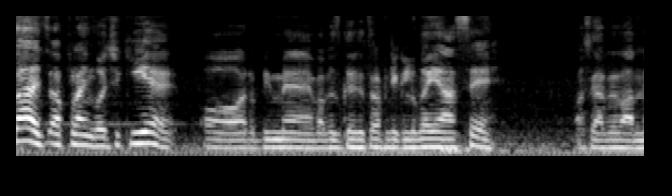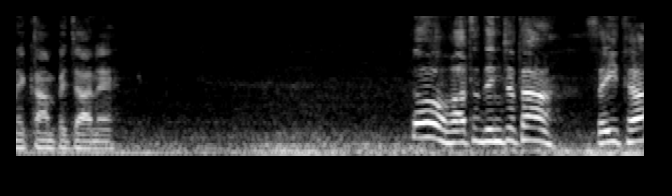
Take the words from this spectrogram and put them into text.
गाइस अब फ्लाइंग हो चुकी है और अभी मैं वापस घर की तरफ़ निकलूँगा यहाँ से। और उसके बाद में काम पे जाना है। तो आज तो दिन जो था, सही था।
